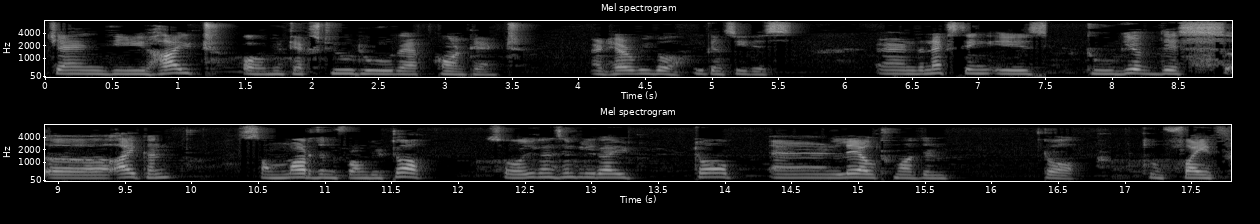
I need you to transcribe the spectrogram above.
change the height of the text to wrap content. And here we go. You can see this. And the next thing is to give this uh, icon some margin from the top. So you can simply write top and layout margin top to 5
